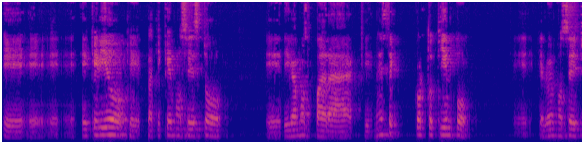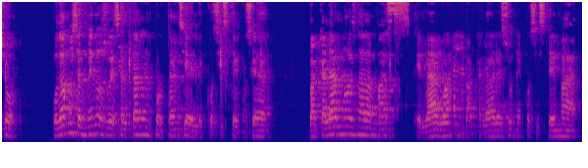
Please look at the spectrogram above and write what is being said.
eh, eh, eh, he querido que platiquemos esto eh, digamos, para que en este corto tiempo eh, que lo hemos hecho, podamos al menos resaltar la importancia del ecosistema. O sea, Bacalar no es nada más el agua, Bacalar es un ecosistema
